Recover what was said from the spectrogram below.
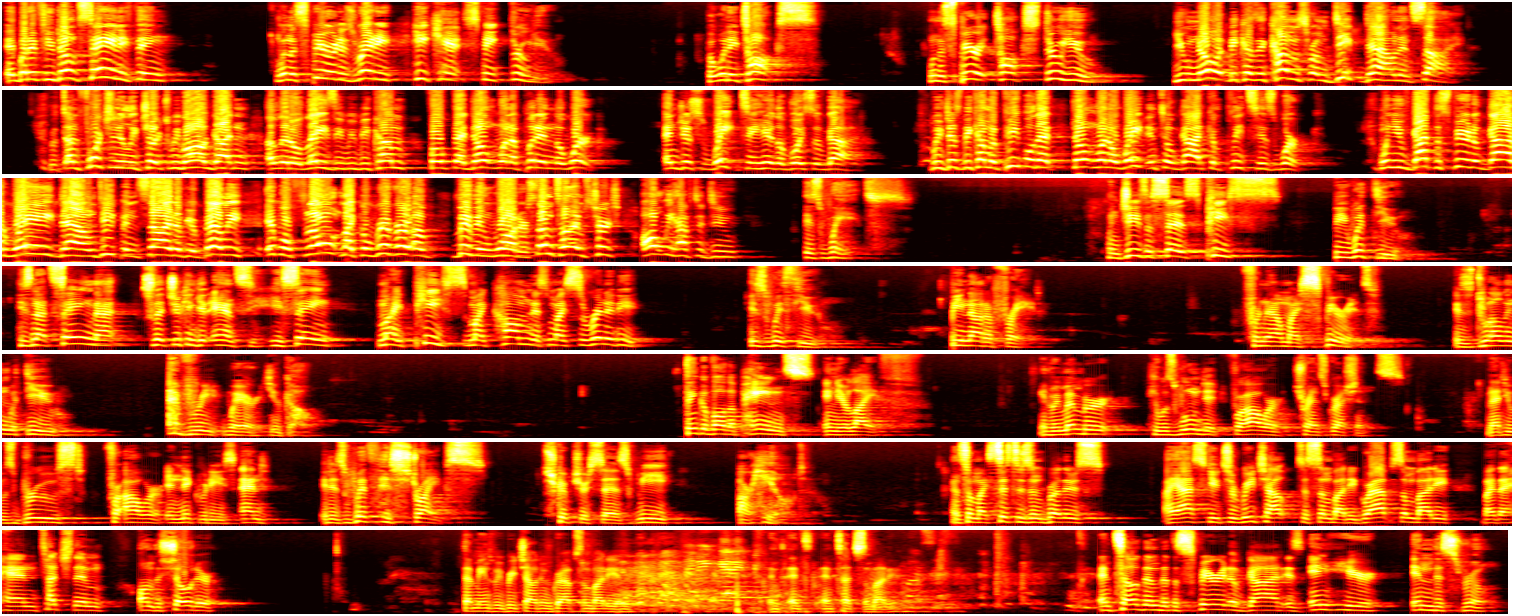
And, but if you don't say anything, when the Spirit is ready, He can't speak through you. But when He talks, when the Spirit talks through you, you know it because it comes from deep down inside. Unfortunately, church, we've all gotten a little lazy. We become folk that don't want to put in the work and just wait to hear the voice of God. We've just become a people that don't want to wait until God completes his work. When you've got the Spirit of God way down deep inside of your belly, it will flow like a river of living water. Sometimes, church, all we have to do is wait. When Jesus says, peace be with you, he's not saying that so that you can get antsy. He's saying, my peace, my calmness, my serenity is with you. Be not afraid. For now my spirit is dwelling with you everywhere you go. Think of all the pains in your life. And remember, he was wounded for our transgressions, and that he was bruised for our iniquities, and it is with his stripes, scripture says, we are healed. And so, my sisters and brothers, I ask you to reach out to somebody, grab somebody by the hand, touch them on the shoulder. That means we reach out and grab somebody and, and, and, and touch somebody. And tell them that the Spirit of God is in here in this room.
